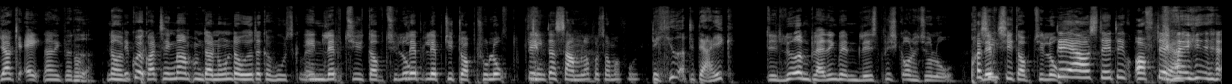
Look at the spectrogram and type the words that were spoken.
Jeg aner ikke, hvad det hedder. Nå, Det kunne jeg godt tænke mig, om der er nogen derude, der kan huske. Hvad en leptidoptilog. Lep, lepidoptolog. Det er en, der samler på sommerfugle. Det hedder det der ikke. Det lyder en blanding mellem lesbisk ornitolog. Præcis. Leptidoptilog. Det er også det, det ofte er. ja.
